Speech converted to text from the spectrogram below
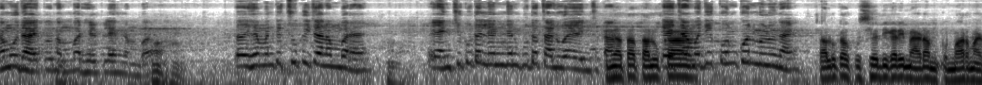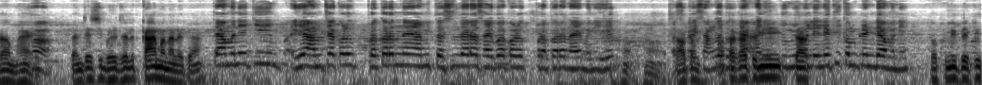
नमूद आहे तो नंबर हेल्पलाईन नंबर. हां हां. तर हे म्हणते चुकीचा नंबर आहे. तर यांची कुठं लेनदेन कुठं चालू आहे यांची काम? आता तालुका त्याच्यामध्ये कोण कोण मिळून आहे? तालुका कृषी अधिकारी मॅडम कुमार मॅडम हां. आहे त्यांच्याशी भेट झाली. काय म्हणाले त्या? त्या म्हणे की हे आमच्याकडे प्रकरण नाही आम्ही तहसीलदार साहेबाकडे प्रकरण आहे म्हणे हे. हां हां. असं आता काही सांगत आता होत्या. का आणि तुम्ही तुम्ही त्या- मला लेखी कंप्लेंट द्या म्हणे. तर तुम्ही त्याची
